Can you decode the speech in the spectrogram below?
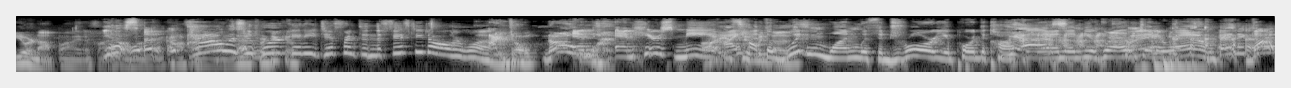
"You're not buying a five Yes. dollar coffee." How does That's it work ridiculous." any different than the fifty dollar one? I don't know. And and here's me. I I, had the does. wooden one with the drawer. You poured the coffee Yes. in and you ground it around. And it that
